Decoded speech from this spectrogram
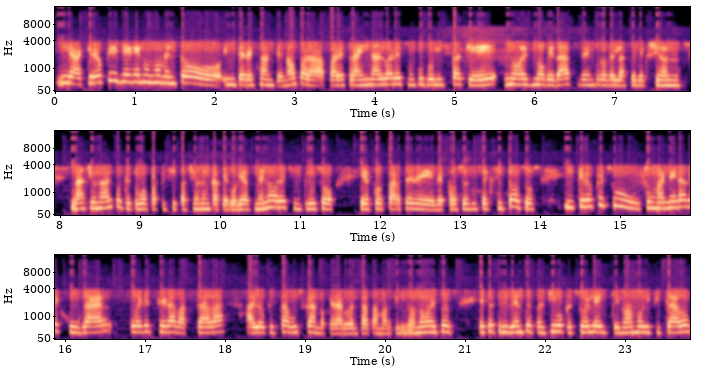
Mira, creo que llega en un momento interesante, ¿no? Para, para Efraín Álvarez, un futbolista que no es novedad dentro de la selección nacional porque tuvo participación en categorías menores, incluso eh, fue parte de, de, procesos exitosos. Y creo que su, su manera de jugar puede ser adaptada a lo que está buscando Gerardo el Tata Martino, ¿no? Esos, ese tridente ofensivo que suele y que no ha modificado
